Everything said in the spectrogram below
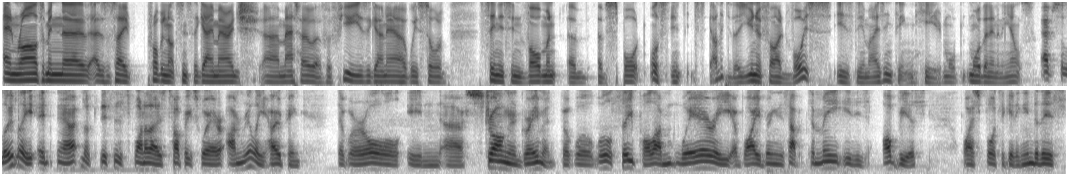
And Riles, I mean, uh, as I say, probably not since the gay marriage uh, matter of a few years ago now have we sort of seen this involvement of, of sport. Well, I think the unified voice is the amazing thing here, more more than anything else. Absolutely. It, now, look, this is one of those topics where I'm really hoping – that we're all in uh, strong agreement. But we'll we'll see, Paul. I'm wary of why you bring this up. To me, it is obvious why sports are getting into this.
